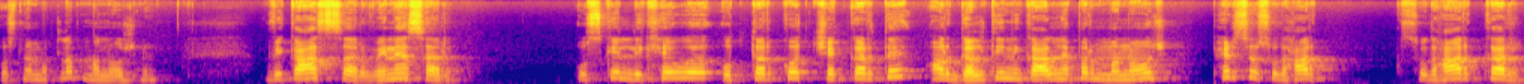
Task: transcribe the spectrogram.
उसने मतलब मनोज ने। विकास सर, विनय सर, उसके लिखे हुए उत्तर को चेक करते और गलती निकालने पर मनोज फिर से सुधार सुधार कर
